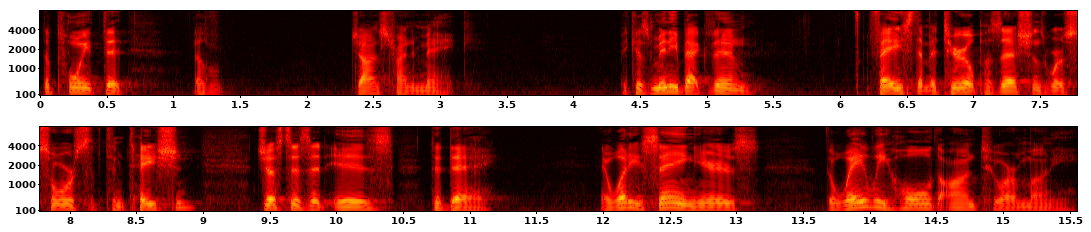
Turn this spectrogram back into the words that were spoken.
the point that John's trying to make? Because many back then faced that material possessions were a source of temptation, just as it is today. And what he's saying here is the way we hold on to our money,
